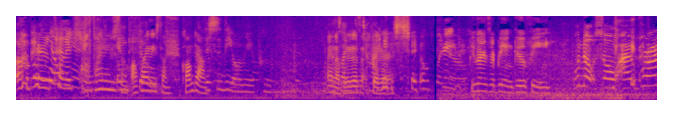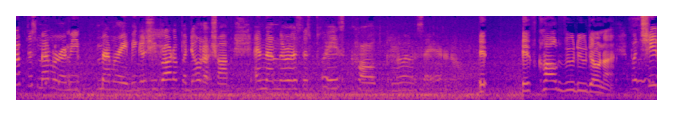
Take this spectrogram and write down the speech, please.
a pair of tennis shoes. I'll find you some. I'll find you some. Calm down. This is the only approval. I know, It's but it doesn't fit her. tiniest shoe. You guys are being goofy. Well, no. So I brought up this memory memory because she brought up a donut shop, and then there was this place called. I'm I allowed to say it or no? It it's called Voodoo Donut. But she,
